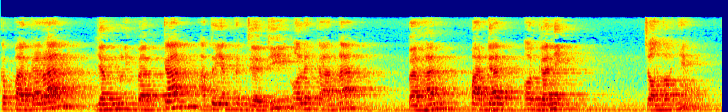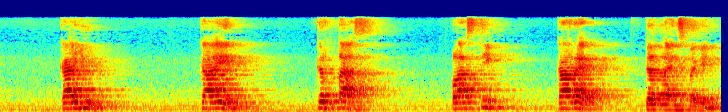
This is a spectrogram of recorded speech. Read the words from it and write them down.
kebakaran yang melibatkan atau yang terjadi oleh karena bahan padat organik. Contohnya kayu, kain, kertas, plastik, karet, dan lain sebagainya.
